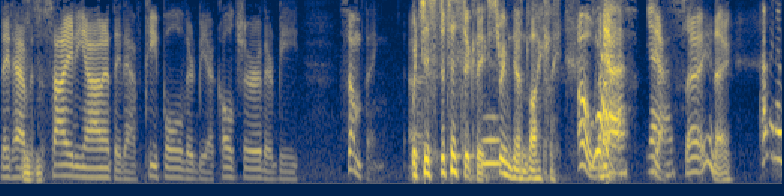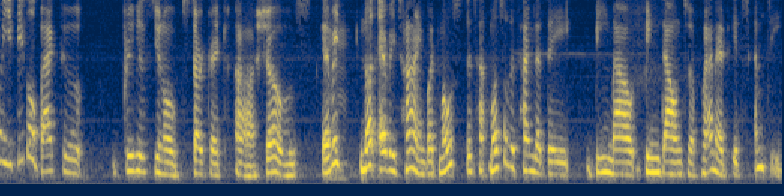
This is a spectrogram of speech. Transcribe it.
They'd have a society on it. They'd have people. There'd be a culture. There'd be something. Which is statistically extremely unlikely. Oh Yeah, yes, yeah. yes. So, you know. I mean, I mean, if you go back to previous, you know, Star Trek uh, shows, every Mm-hmm. not every time, but most the time, most of the time that they beam out, beam down to a planet, it's empty.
